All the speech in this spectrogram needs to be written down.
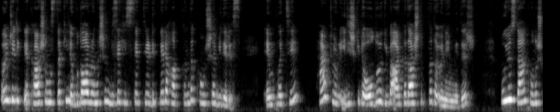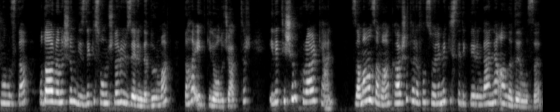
Öncelikle karşımızdakiyle bu davranışın bize hissettirdikleri hakkında konuşabiliriz. Empati her türlü ilişkide olduğu gibi arkadaşlıkta da önemlidir. Bu yüzden konuşmamızda bu davranışın bizdeki sonuçları üzerinde durmak daha etkili olacaktır. İletişim kurarken zaman zaman karşı tarafın söylemek istediklerinden ne anladığımızı,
